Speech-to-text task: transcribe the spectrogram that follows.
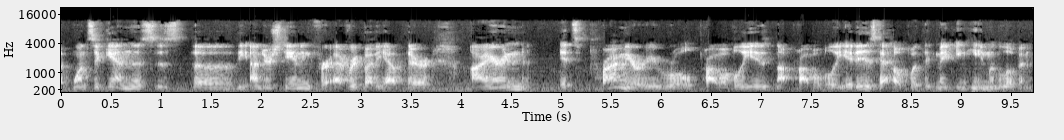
uh, once again, this is the the understanding for everybody out there. Iron its primary role probably is not probably it is to help with making hemoglobin.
